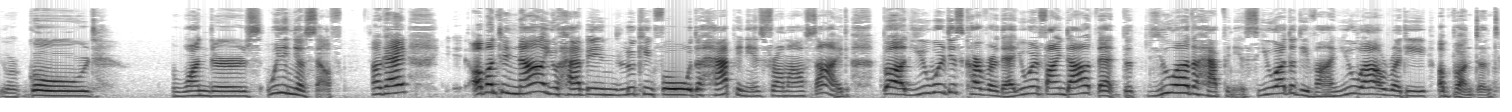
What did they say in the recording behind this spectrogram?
your gold, wonders within yourself. Okay, up until now you have been looking for the happiness from outside but you will discover that you will find out that the, you are the happiness you are the divine you are already abundant.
